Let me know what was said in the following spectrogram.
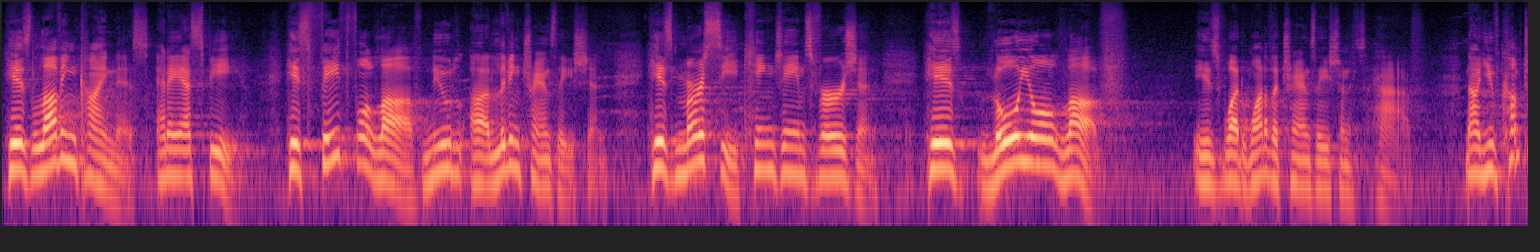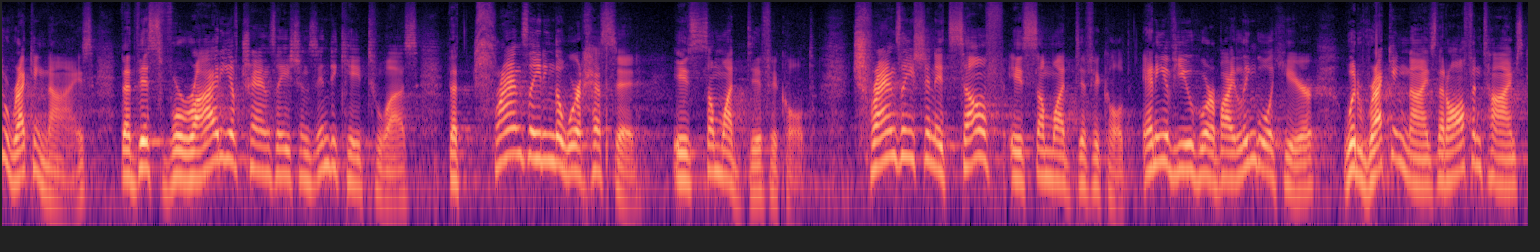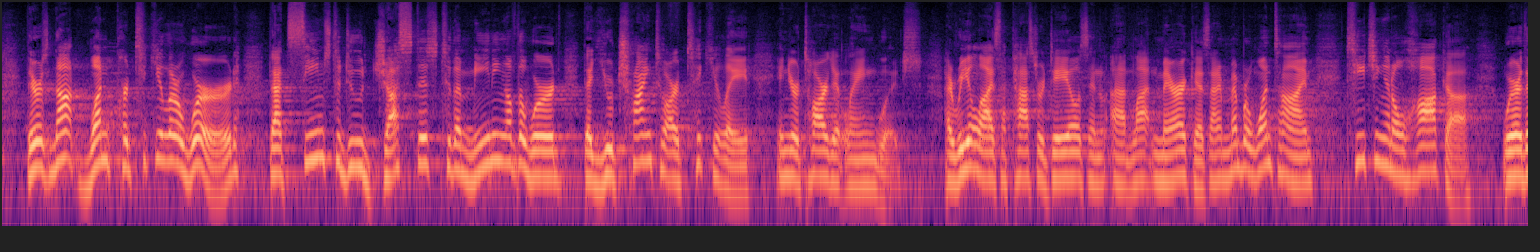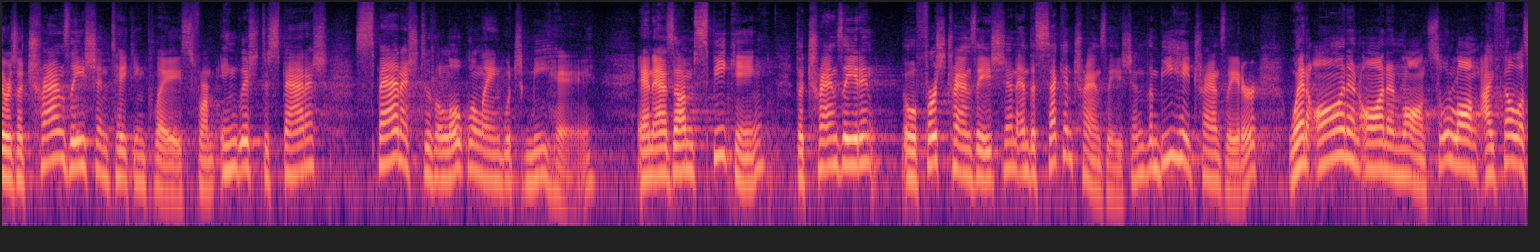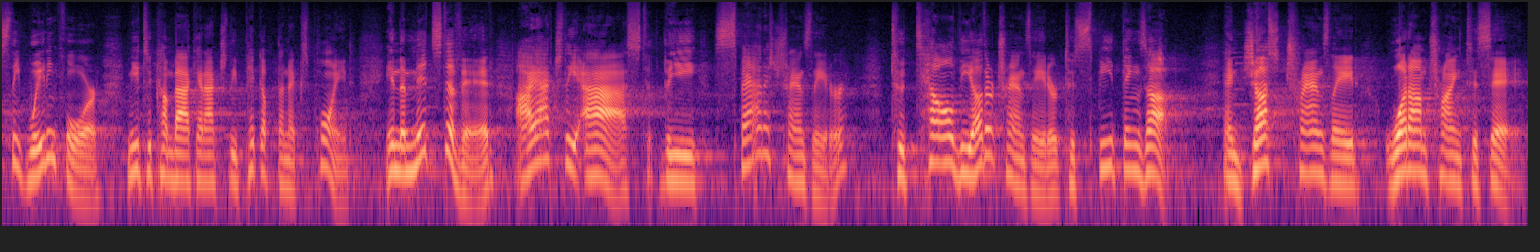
His loving kindness, NASB, His faithful love, New uh, Living Translation, His mercy, King James Version his loyal love is what one of the translations have. Now, you've come to recognize that this variety of translations indicate to us that translating the word hesed is somewhat difficult. Translation itself is somewhat difficult. Any of you who are bilingual here would recognize that oftentimes there's not one particular word that seems to do justice to the meaning of the word that you're trying to articulate in your target language. I realized that Pastor Dale's in uh, Latin America. And I remember one time teaching in Oaxaca where there was a translation taking place from English to Spanish, Spanish to the local language Mixe. And as I'm speaking, the translated, well, first translation and the second translation, the Mixe translator, went on and on and on. So long, I fell asleep waiting for me to come back and actually pick up the next point. In the midst of it, I actually asked the Spanish translator to tell the other translator to speed things up and just translate what I'm trying to say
